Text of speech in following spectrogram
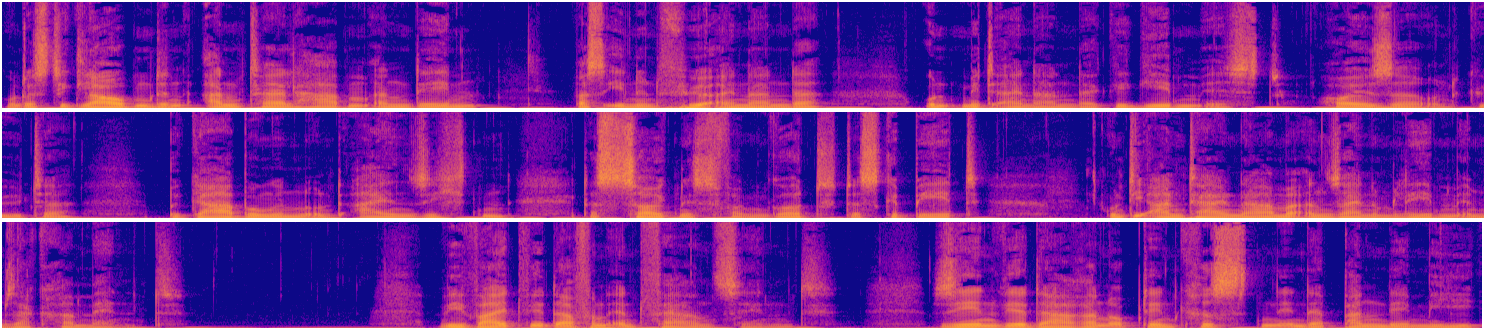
und dass die Glaubenden Anteil haben an dem, was ihnen füreinander und miteinander gegeben ist, Häuser und Güter, Begabungen und Einsichten, das Zeugnis von Gott, das Gebet und die Anteilnahme an seinem Leben im Sakrament. Wie weit wir davon entfernt sind, sehen wir daran, ob den Christen in der Pandemie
